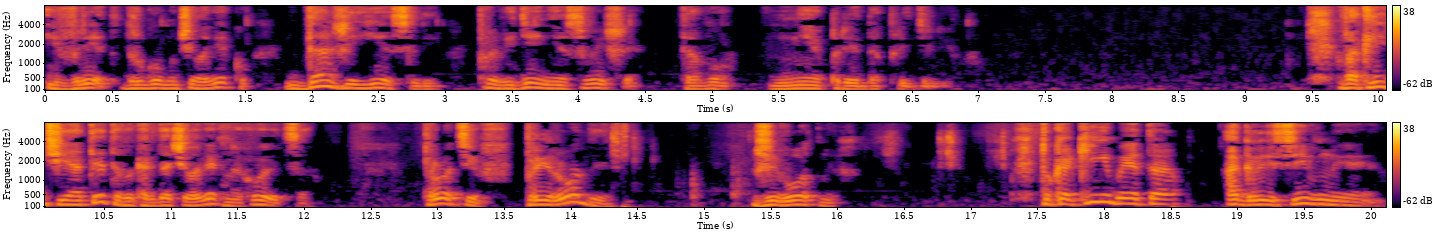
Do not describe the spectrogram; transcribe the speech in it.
и вред другому человеку, даже если проведение свыше того не предопределено. В отличие от этого, когда человек находится против природы животных, то какие бы это агрессивные,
